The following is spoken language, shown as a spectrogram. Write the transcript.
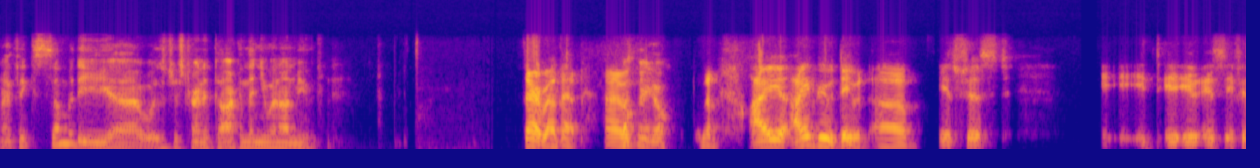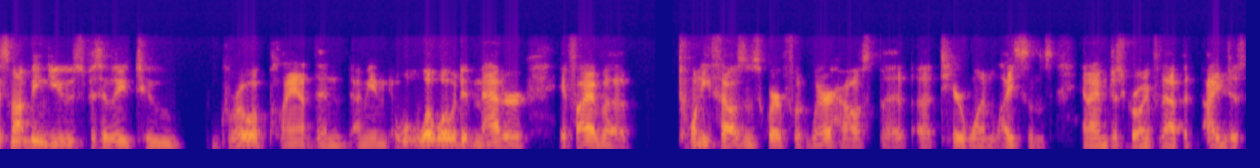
I think somebody uh, was just trying to talk and then you went on mute. Sorry about that. I Oh, there you go. But I I agree with David. Uh, it's just it, it, it it's, if it's not being used specifically to grow a plant, then I mean, what what would it matter if I have a twenty thousand square foot warehouse but a tier one license and I'm just growing for that, but I just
